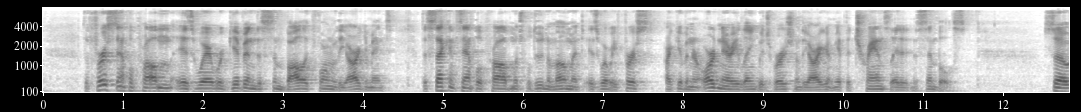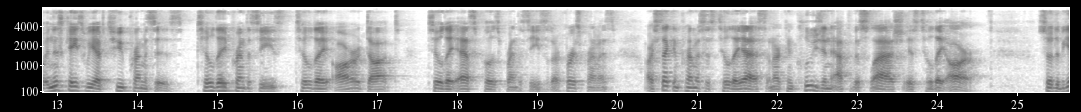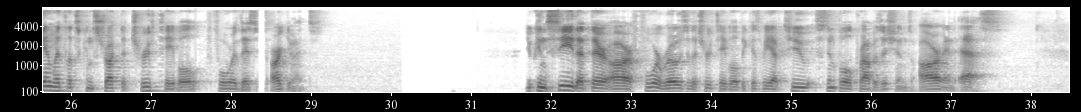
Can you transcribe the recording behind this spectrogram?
The first sample problem is where we're given the symbolic form of the argument, the second sample problem, which we'll do in a moment, is where we first are given an ordinary language version of the argument. We have to translate it into symbols. So in this case, we have two premises, tilde parentheses, tilde r dot tilde s close parentheses is our first premise. Our second premise is tilde s, and our conclusion after the slash is tilde r. So to begin with, let's construct a truth table for this argument. You can see that there are four rows of the truth table because we have two simple propositions, R and S.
